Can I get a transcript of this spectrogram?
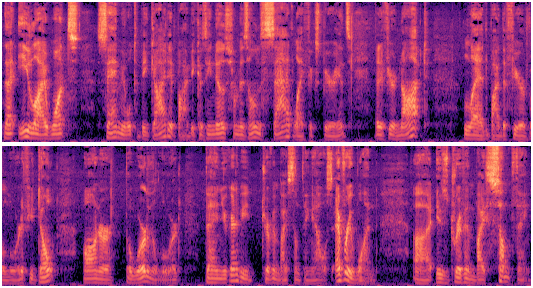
that Eli wants Samuel to be guided by because he knows from his own sad life experience that if you're not led by the fear of the Lord, if you don't honor the word of the Lord, then you're going to be driven by something else. Everyone uh, is driven by something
